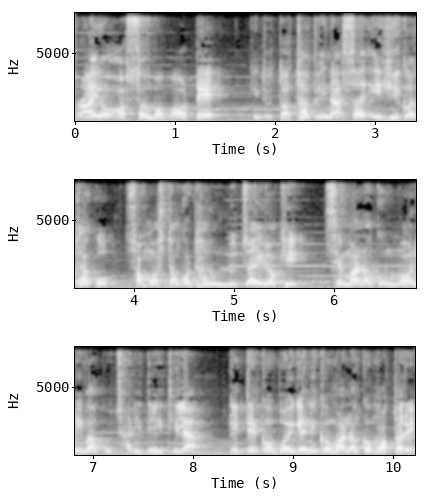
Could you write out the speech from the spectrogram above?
ପ୍ରାୟ ଅସମ୍ଭବ ଅଟେ। କିନ୍ତୁ ତଥାପି ନାସା ଏହି କଥାକୁ ସମସ୍ତଙ୍କ ଠାରୁ ଲୁଚାଇ ରଖି ସେମାନଙ୍କୁ ମରିବାକୁ ଛାଡ଼ି ଦେଇଥିଲା। କେତେକ ବୈଜ୍ଞାନିକ ମାନଙ୍କ ମତରେ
